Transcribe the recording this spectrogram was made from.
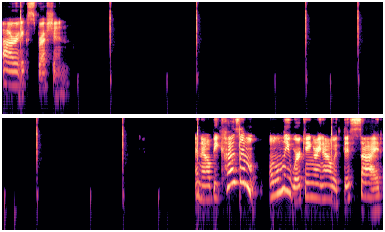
our expression. Now because I'm only working right now with this side,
